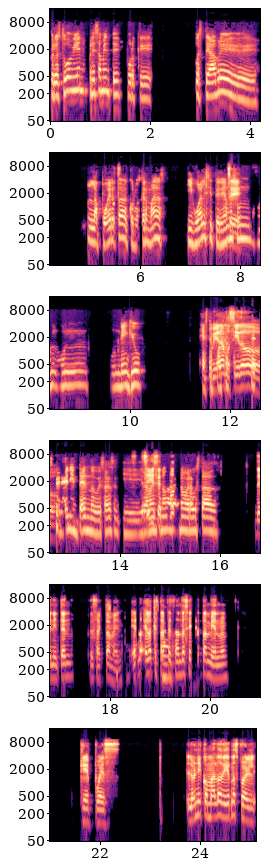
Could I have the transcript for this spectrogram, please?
pero estuvo bien precisamente porque pues te abre la puerta a conocer más. Igual si teníamos un, un, un, GameCube, este hubiéramos sido. Sería Nintendo, ¿sabes? Y, realmente no, me hubiera gustado. De Nintendo, exactamente. Es lo, que estaba ah. pensando ese también, que pues lo único malo de irnos por el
